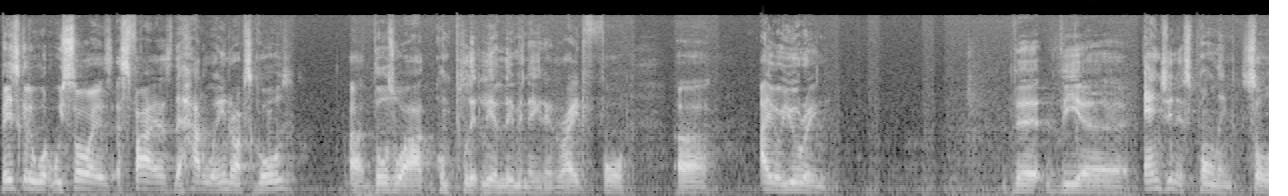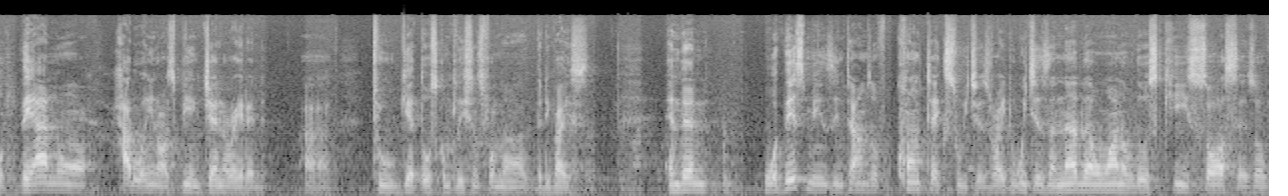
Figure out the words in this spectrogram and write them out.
basically what we saw is as far as the hardware interrupts goes, uh, those were completely eliminated, right? For uh, IOU ring, the, the uh, engine is polling, so there are no hardware interrupts being generated uh, to get those completions from uh, the device. And then what this means in terms of context switches, right, which is another one of those key sources of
